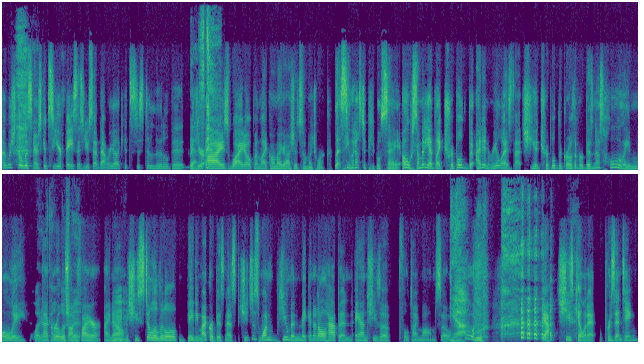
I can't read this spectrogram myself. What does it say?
I wish the listeners could see your face as you said that, where you're like, it's just a little bit with your eyes wide open, like, oh my gosh, it's so much work. Let's see, what else did people say? Oh, somebody had like tripled the, I didn't realize that she had tripled the growth of her business. Holy moly. What That girl is on fire. I know. Mhm. She's still a little baby micro business, but she's just one human making it all happen. And she's a full time mom. So, Yeah. Yeah, she's killing it. Presenting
